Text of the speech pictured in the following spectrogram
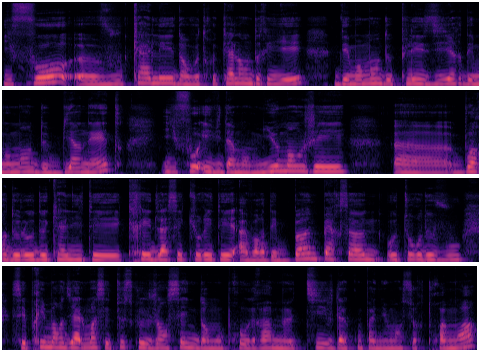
Il faut vous caler dans votre calendrier des moments de plaisir, des moments de bien-être. Il faut évidemment mieux manger, euh, boire de l'eau de qualité, créer de la sécurité, avoir des bonnes personnes autour de vous, c'est primordial. Moi, c'est tout ce que j'enseigne dans mon programme Tige d'accompagnement sur trois mois.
